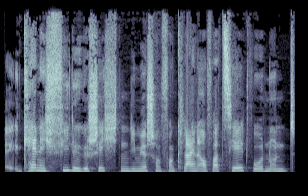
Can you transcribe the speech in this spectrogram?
äh, kenne ich viele Geschichten, die mir schon von klein auf erzählt wurden und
